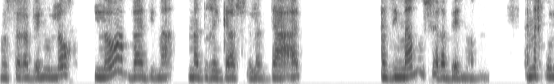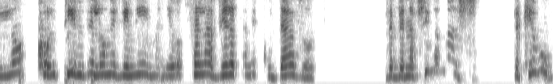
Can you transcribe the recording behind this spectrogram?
ומשה רבנו לא, לא עבד עם המדרגה של הדעת, אז עם מה משה רבנו עבד? אנחנו לא קולטים ולא מבינים. אני רוצה להעביר את הנקודה הזאת. זה בנפשי ממש. תכירו,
